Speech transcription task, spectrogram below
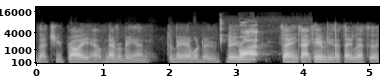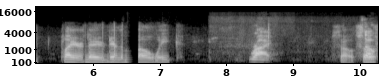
that you probably have never been to be able to do Right, things, activities that they let the players do during the bowl week. right. So, so, So-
